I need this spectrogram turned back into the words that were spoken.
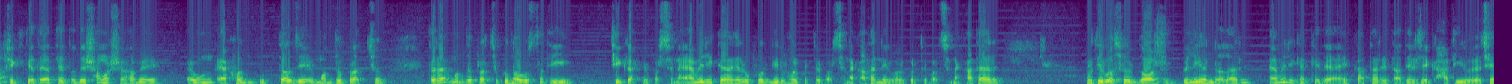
আফ্রিকাতে তাদের সমস্যা হবে এবং এখন উত্তাল যে মধ্যপ্রাচ্য, তারা মধ্যপ্রাচ্য কোনো অবস্থাতেই ঠিক রাখতে পারছে না। আমেরিকার উপর নির্ভর করতে পারছে না, কাতার নির্ভর করতে পারছে না। কাতার প্রতি বছর দশ বিলিয়ন ডলার আমেরিকাকে দেয়। কাতারে তাদের যে ঘাঁটি রয়েছে,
